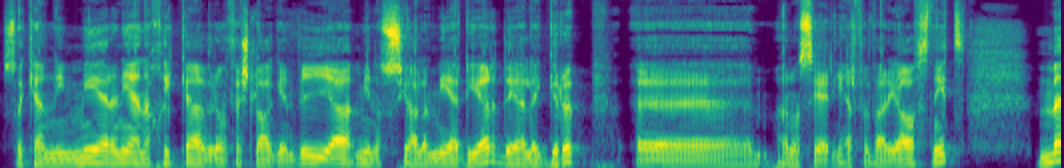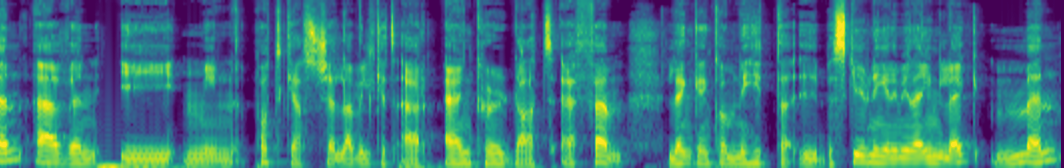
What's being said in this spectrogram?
så kan ni mer än gärna skicka över de förslagen via mina sociala medier där jag lägger upp eh, annonseringar för varje avsnitt men även i min podcastkälla vilket är anchor.fm. Länken kommer ni hitta i beskrivningen i mina inlägg men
